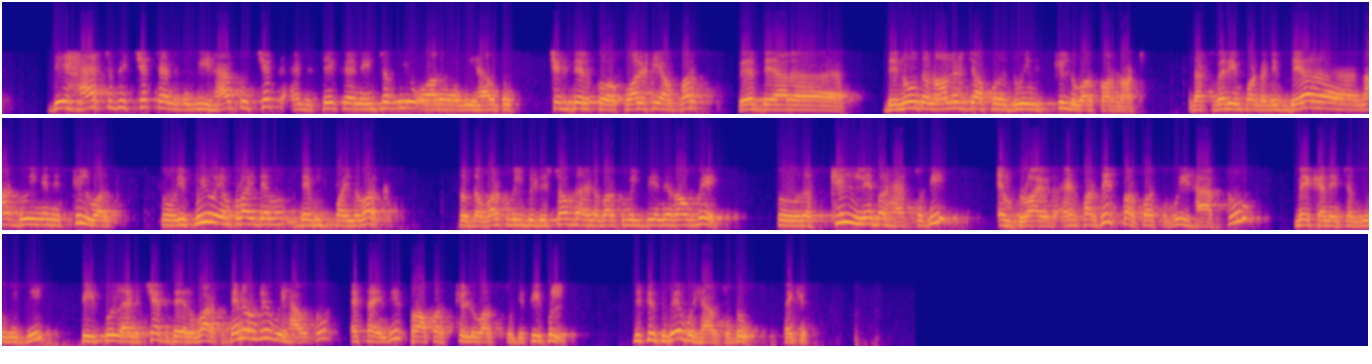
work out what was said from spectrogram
they have to be checked and we have to check and take an interview or we have to check their quality of work where they are, uh, they know the knowledge of uh, doing skilled work or not. That's very important. If they are uh, not doing any skilled work, so if you employ them, they will spoil the work. So the work will be disturbed and work will be in a wrong way. So the skilled labor has to be employed and for this purpose we have to make an interview with the people and check their work. Then only we have to assign the proper skilled work to the people. This is the way we have to do. Thank you.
